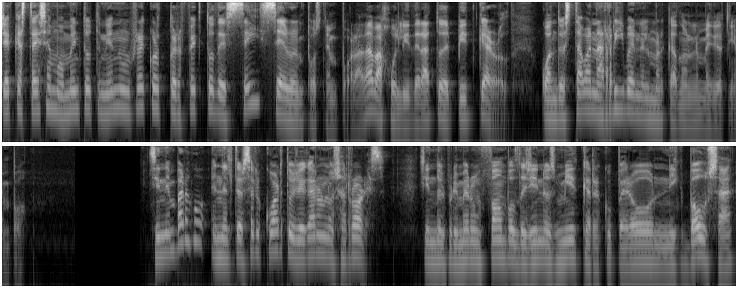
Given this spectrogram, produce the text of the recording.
ya que hasta ese momento tenían un récord perfecto de 6-0 en postemporada bajo el liderato de Pete Carroll, cuando estaban arriba en el mercado en el medio tiempo. Sin embargo, en el tercer cuarto llegaron los errores, siendo el primero un fumble de Geno Smith que recuperó Nick Bosa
